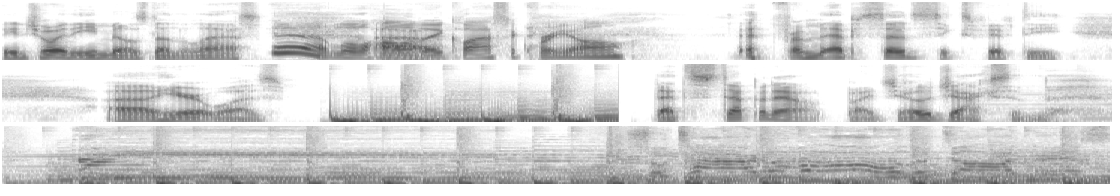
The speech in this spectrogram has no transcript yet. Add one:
we enjoy the emails nonetheless. yeah, a little holiday Uh, classic for y'all. from episode 650. Uh, here it was. That's Stepping Out by Joe Jackson. So tired of all the darkness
